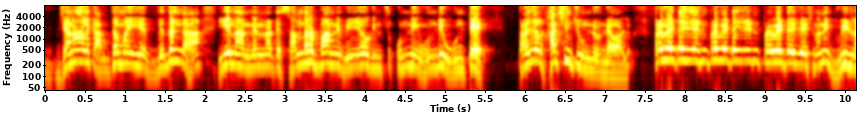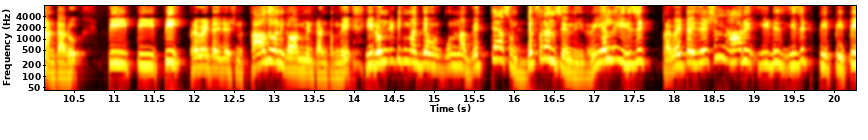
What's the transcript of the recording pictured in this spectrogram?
జనాలకు అర్థమయ్యే విధంగా ఈయన నిన్నటి సందర్భాన్ని వినియోగించుకుని ఉండి ఉంటే ప్రజలు హర్షించి ఉండి ఉండేవాళ్ళు. ప్రైవేటైజేషన్ ప్రైవేటైజేషన్ ప్రైవేటైజేషన్ అని వీళ్ళు అంటారు. పీపీపీ ప్రైవేటైజేషన్ కాదు అని గవర్నమెంట్ అంటుంది. ఈ రెండింటికి మధ్య ఉన్న వ్యత్యాసం డిఫరెన్స్ ఏంది? Really is it privatisation or it is is it PPP?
